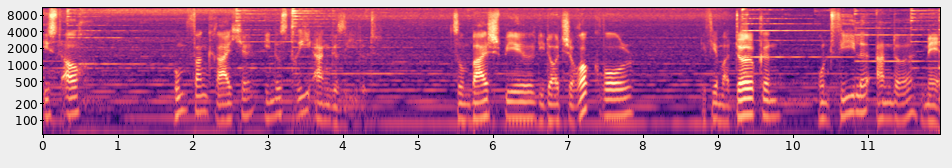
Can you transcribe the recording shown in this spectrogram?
ist auch umfangreiche Industrie angesiedelt. Zum Beispiel die Deutsche Rockwool, die Firma Dölken und viele andere mehr.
